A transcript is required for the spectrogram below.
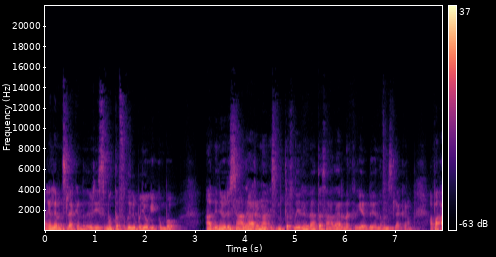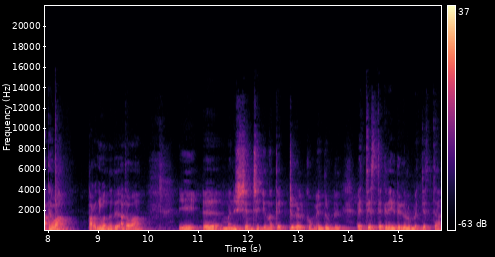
അങ്ങനല്ലേ മനസ്സിലാക്കേണ്ടത്? ഒരു ഇസ്മു തഫ്ദീൽ ഉപയോഗിക്കുമ്പോൾ അതിനൊരു സാധാരണ ഇസ്മു തഫ്ദയിലല്ലാത്ത സാധാരണ ക്രിയ ഉണ്ട് എന്ന് മനസ്സിലാക്കണം. അപ്പോൾ അഥവാ പറഞ്ഞു വന്നത് അഥവാ ഈ മനുഷ്യൻ ചെയ്യുന്ന തെറ്റുകൾക്കും എന്തുണ്ട്? വ്യത്യസ്ത ഗ്രേഡുകളും വ്യത്യസ്ത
